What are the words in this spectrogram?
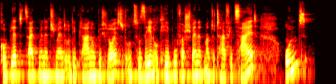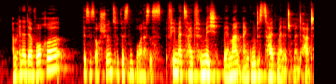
komplette Zeitmanagement und die Planung durchleuchtet, um zu sehen, okay, wo verschwendet man total viel Zeit. Und am Ende der Woche ist es auch schön zu wissen, boah, das ist viel mehr Zeit für mich, wenn man ein gutes Zeitmanagement hat.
